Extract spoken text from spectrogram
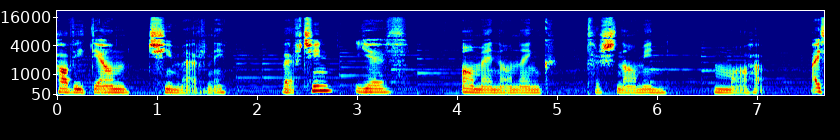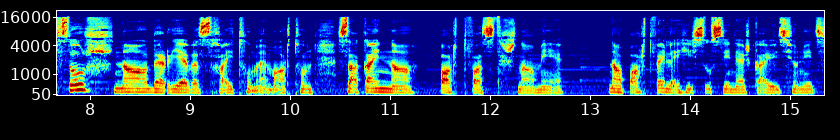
հավիտյան չի մեռնի։ Վերջին եւ ամեն անենք թշնամին մահը։ Այսօր նա դեռևս խայթում է մարդուն, սակայն նա պարտված թշնամի է։ Նա պարտվել է Հիսուսի ներկայությունից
